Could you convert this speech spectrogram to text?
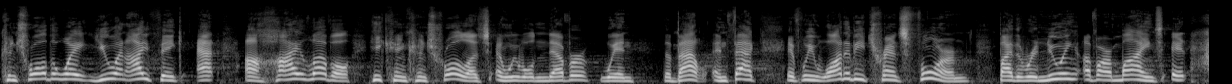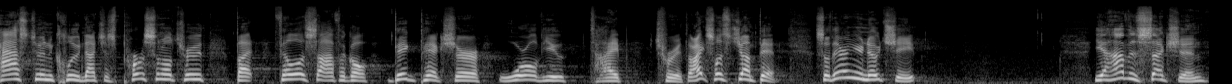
control the way you and I think at a high level, he can control us and we will never win the battle. In fact, if we want to be transformed by the renewing of our minds, it has to include not just personal truth, but philosophical, big picture, worldview type truth. All right, so let's jump in. So, there in your note sheet, you have a section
